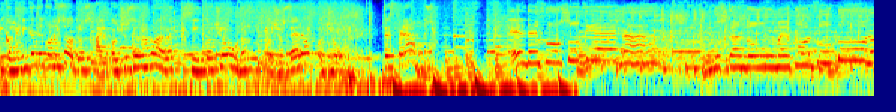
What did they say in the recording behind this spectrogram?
y comunícate con nosotros al 809-581-8081. ¡Te esperamos! Su tierra buscando un mejor futuro.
